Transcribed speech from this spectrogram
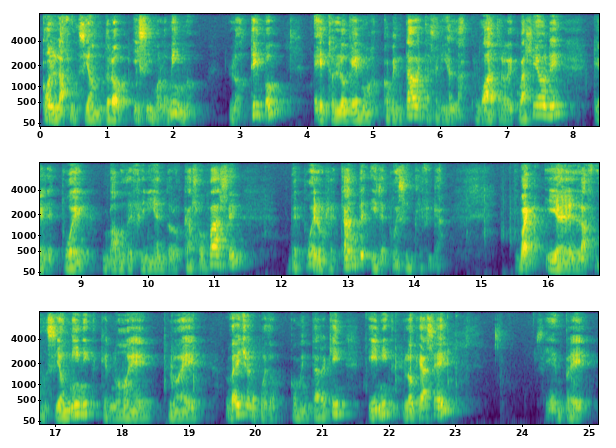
Con la función drop hicimos lo mismo. Los tipos, esto es lo que hemos comentado, estas serían las cuatro ecuaciones, que después vamos definiendo los casos base, después los restantes y después simplificar. Bueno, y en la función init, que no he, lo, he, lo he hecho, lo puedo comentar aquí, init lo que hace es, siempre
